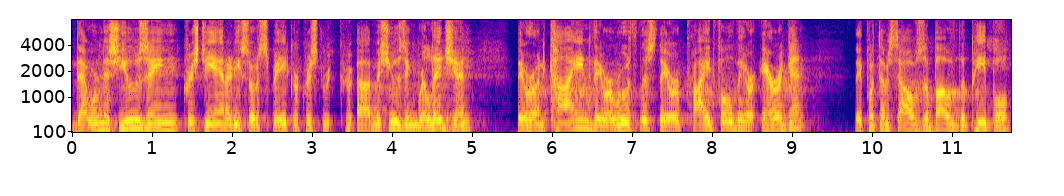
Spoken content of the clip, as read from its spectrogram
that were misusing Christianity, so to speak, or Christ, uh, misusing religion. They were unkind, they were ruthless, they were prideful, they were arrogant, they put themselves above the people.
